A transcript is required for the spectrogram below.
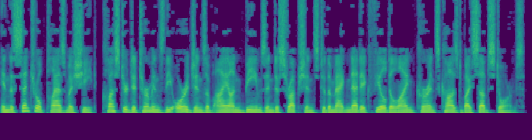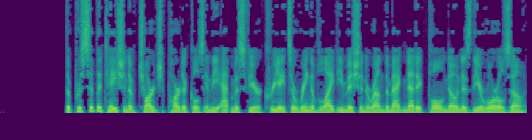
In the central plasma sheet, Cluster determines the origins of ion beams and disruptions to the magnetic field-aligned currents caused by substorms. The precipitation of charged particles in the atmosphere creates a ring of light emission around the magnetic pole known as the auroral zone.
